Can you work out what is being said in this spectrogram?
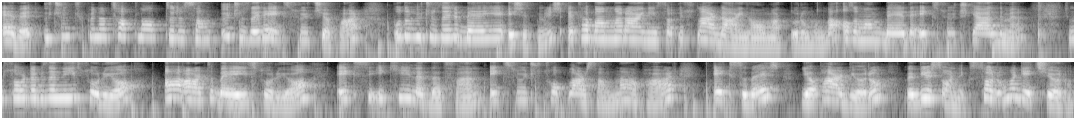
Evet 3'ün küpüne takla attırırsam 3 üzeri eksi 3 yapar. Bu da 3 üzeri b'ye eşitmiş. E tabanlar aynıysa üstler de aynı olmak durumunda. O zaman b'de eksi 3 geldi mi? Şimdi soruda bize neyi soruyor? a artı b'yi soruyor. Eksi 2 ile desen eksi 3'ü toplarsan ne yapar? Eksi 5 yapar diyorum. Ve bir sonraki soruma geçiyorum.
